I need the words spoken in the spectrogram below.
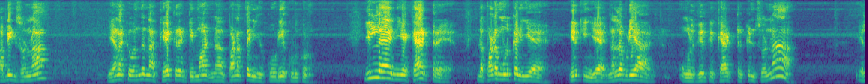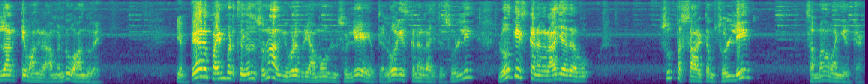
அப்படின்னு சொன்னால் எனக்கு வந்து நான் கேட்குற டிமாண்ட் நான் பணத்தை நீங்கள் கூடிய கொடுக்கணும். இல்லை நீங்கள் கேரக்டரு இந்த படம் முழுக்க நீங்கள் இருக்கீங்க நல்லபடியாக உங்களுக்கு இருக்குது கேரக்டர் இருக்குன்னு சொன்னால் எல்லார்கிட்டையும் வாங்குகிற அமௌண்ட்டு வாங்குவேன். என் பேரை பயன்படுத்துறதுன்னு சொன்னால் அதுக்கு இவ்வளோ பெரிய அமௌண்ட்னு சொல்லி லோகேஷ் கனகராஜ்கிட்ட சொல்லி லோகேஷ் கனகராஜ் அதை சூப்பர் ஸ்டார்கிட்டம் சொல்லி சம்மதம் வாங்கியிருக்கார்.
